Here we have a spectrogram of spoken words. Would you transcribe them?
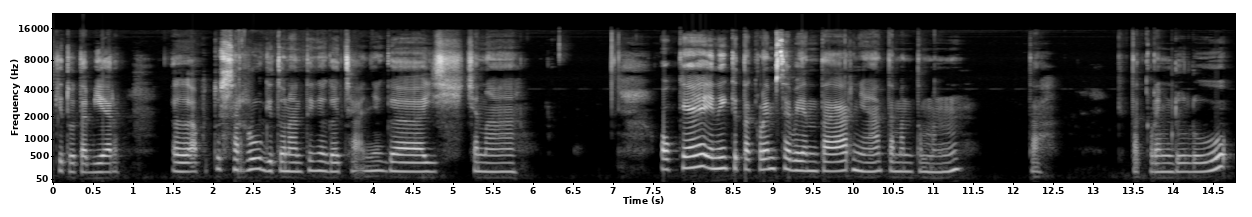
gitu tak biar uh, apa tuh seru gitu nanti ngegacanya guys. Cenah oke ini kita klaim sebentarnya teman-teman. Tah kita klaim dulu.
